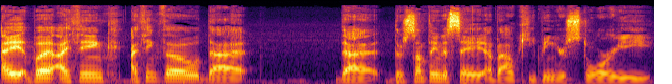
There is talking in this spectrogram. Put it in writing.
I but I think I think though that that there's something to say about keeping your story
